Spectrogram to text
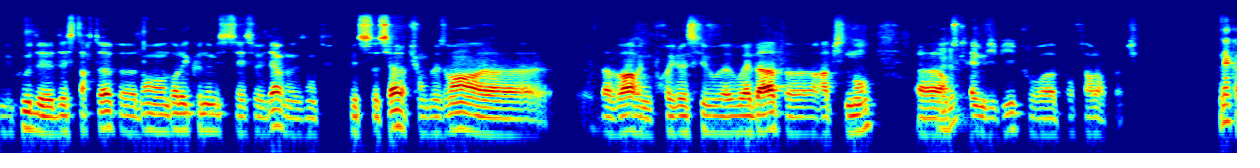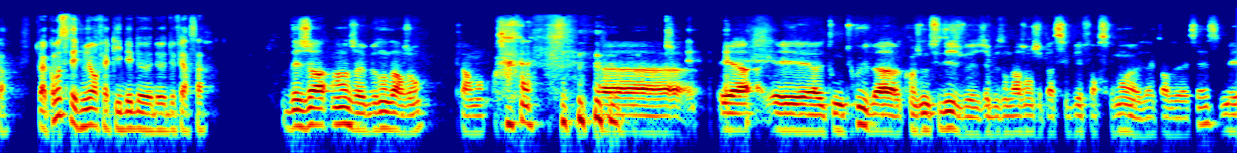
du coup des, des startups dans, dans l'économie sociale et solidaire, dans les entreprises sociales qui ont besoin d'avoir une progressive web app rapidement. Euh, mm -hmm. en tout cas MVP pour, pour faire leur POC. D'accord. Comment c'était venu en fait l'idée de, de, de, faire ça? Déjà, un, j'avais besoin d'argent, clairement. euh, et, et, donc du coup, là, quand je me suis dit j'ai besoin d'argent, j'ai pas ciblé forcément les acteurs de l'ESS, mais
